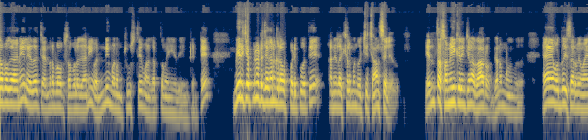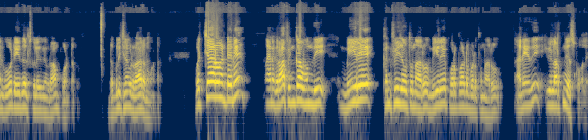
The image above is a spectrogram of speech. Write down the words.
సభ కానీ లేదా చంద్రబాబు సభలు కానీ ఇవన్నీ మనం చూస్తే మనకు అర్థమయ్యేది ఏమిటంటే మీరు చెప్పినట్టు జగన్ గ్రాఫ్ పడిపోతే అన్ని లక్షల మంది వచ్చే ఛాన్సే లేదు. ఎంత సమీకరించినా రారు. జనం ఏ వద్దు సార్ మేము ఆయనకు ఓటు వేయదలుచుకోలేదు మేము రాంపు అంటారు. డబ్బులు ఇచ్చినా కూడా రారు అనమాట వచ్చారు అంటేనే ఆయన గ్రాఫ్ ఇంకా ఉంది. మీరే కన్ఫ్యూజ్ అవుతున్నారు మీరే పొరపాటు పడుతున్నారు అనేది వీళ్ళు అర్థం చేసుకోవాలి.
